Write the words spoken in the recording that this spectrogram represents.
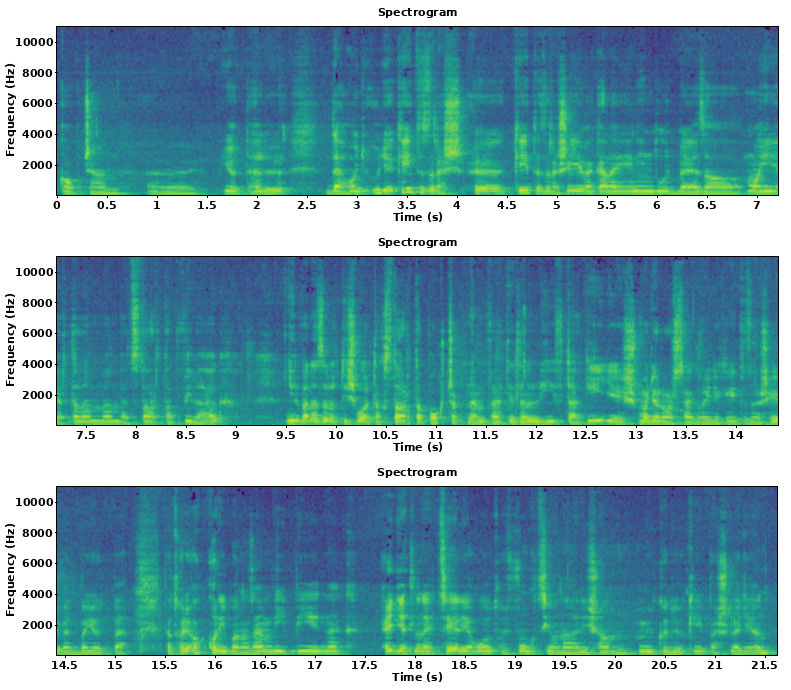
kapcsán ö, jött elő, de hogy ugye 2000-es, 2000-es évek elején indult be ez a mai értelemben vett startup világ, Nyilván ezelőtt is voltak startupok, csak nem feltétlenül hívták így, és Magyarországra ugye 2000-es években jött be. Tehát, hogy akkoriban az MVP-nek egyetlen egy célja volt, hogy funkcionálisan működőképes legyen,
